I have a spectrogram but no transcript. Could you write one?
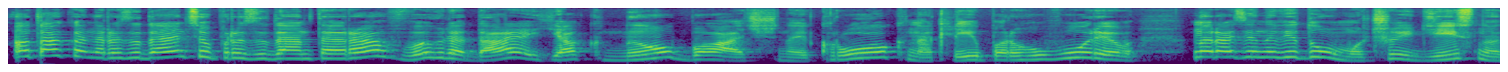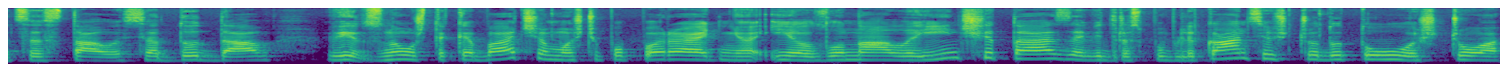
Атака на резиденцію президента РФ виглядає як необачний крок на тлі переговорів. Наразі невідомо, чи дійсно це сталося. Додав він. Знову ж таки бачимо, що попередньо і лунали інші тези від республіканців щодо того, що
